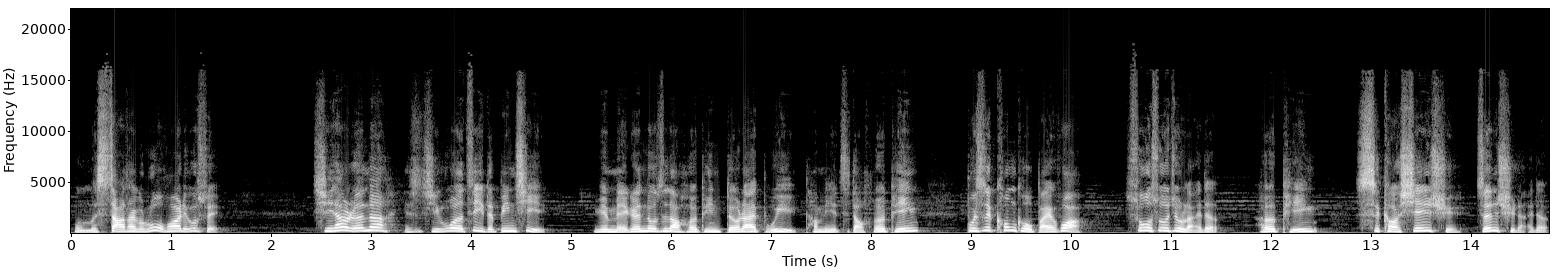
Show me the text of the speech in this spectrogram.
我们杀他个落花流水。”其他人呢，也是紧握着自己的兵器，因为每个人都知道和平得来不易，他们也知道和平不是空口白话，说说就来的，和平是靠鲜血争取来的。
